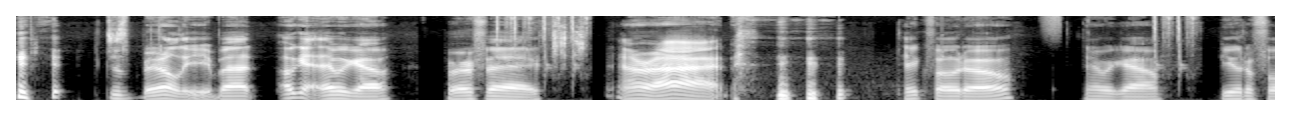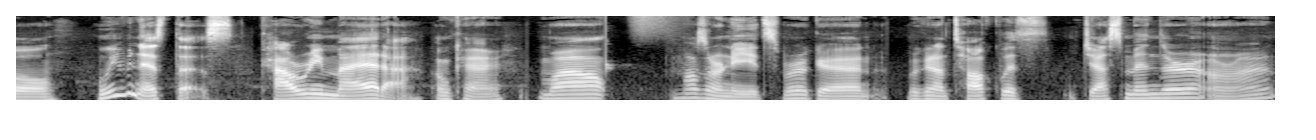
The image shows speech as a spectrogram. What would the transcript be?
Just barely, but okay, there we go. Perfect. All right. Take photo. There we go. Beautiful. Who even is this? Kaori Maeda. Okay. Well, how's our needs? We're good. We're gonna talk with Jasminder. All right.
